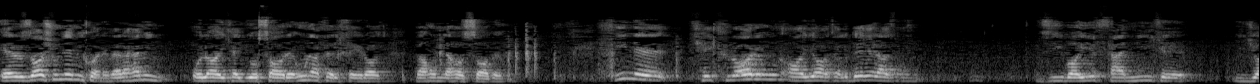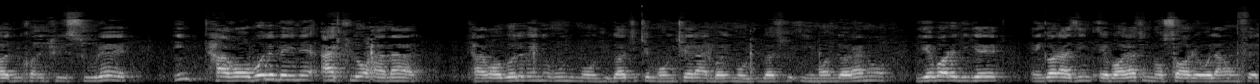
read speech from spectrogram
ارضاشون نمی‌کنه. برای همین اولایی که یسارعون فی الخیرات و هم لها سابقون. این تکرار اون آیات حالا بغیر از اون زیبایی فنی که ایجاد می‌کنه توی سوره این تقابل بین اکل و عمل تقابل بین اون موجوداتی که منکرن با این موجوداتی که ایمان دارن و یه بار دیگه انگار از این عبارت نصار اولهم فی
